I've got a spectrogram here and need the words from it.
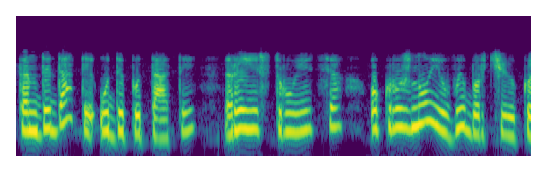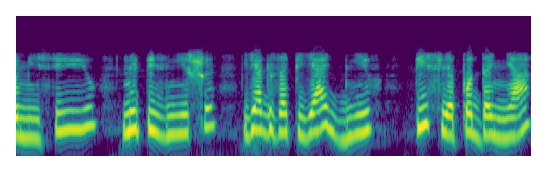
Кандидати у депутати реєструються окружною виборчою комісією не пізніше, як за 5 днів після подання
